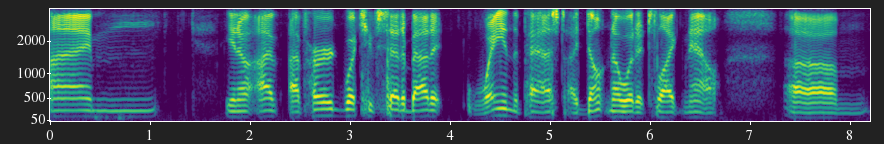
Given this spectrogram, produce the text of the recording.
I'm, you know, I've I've heard what you've said about it way in the past. I don't know what it's like now. Um,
